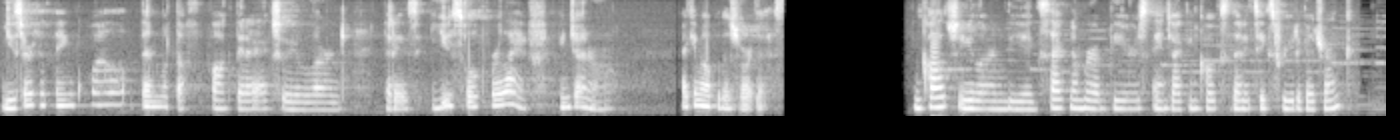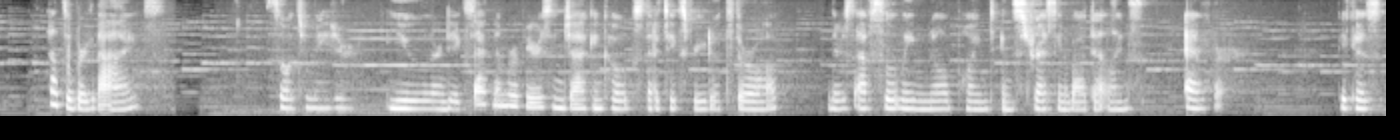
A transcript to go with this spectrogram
you start to think, well, then what the fuck did I actually learn that is useful for life in general? I came up with a short list. In college, you learn the exact number of beers and Jack and Cokes that it takes for you to get drunk, not to break the ice. So what's your major? You learn the exact number of beers and Jack and Cokes that it takes for you to throw up. There's absolutely no point in stressing about deadlines ever. Because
